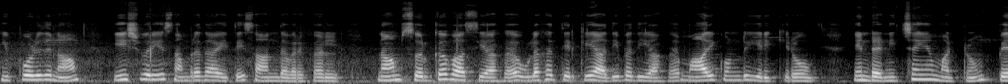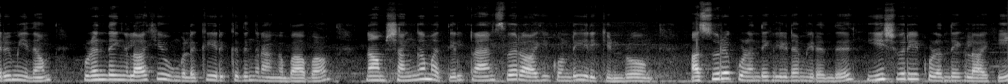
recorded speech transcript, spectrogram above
இப்பொழுது நாம் ஈஸ்வரிய சம்பிரதாயத்தை சார்ந்தவர்கள். நாம் சொர்க்கவாசியாக உலகத்திற்கே அதிபதியாக மாறிக்கொண்டு இருக்கிறோம். என்ற நிச்சயம் மற்றும் பெருமிதம் குழந்தைங்களாகி உங்களுக்கு இருக்குதுங்கிறாங்க பாபா. நாம் சங்கமத்தில் டிரான்ஸ்ஃபர் ஆகி கொண்டு இருக்கின்றோம். அசுர குழந்தைகளிடமிருந்து ஈஸ்வரிய குழந்தைகளாகி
